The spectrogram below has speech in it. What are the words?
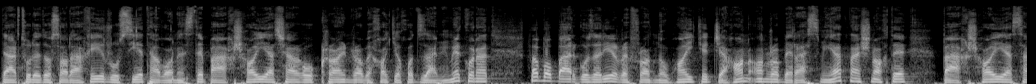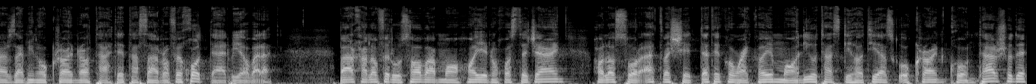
در طول دو سال اخیر روسیه توانسته بخشهایی از شرق اوکراین را به خاک خود زمینه کند و با برگزاری رفراندوم هایی که جهان آن را به رسمیت نشناخته بخشهایی از سرزمین اوکراین را تحت تصرف خود در بیاورد. برخلاف روزها و ماههای نخست جنگ حالا سرعت و شدت کمک های مالی و تسلیحاتی از اوکراین کنتر شده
